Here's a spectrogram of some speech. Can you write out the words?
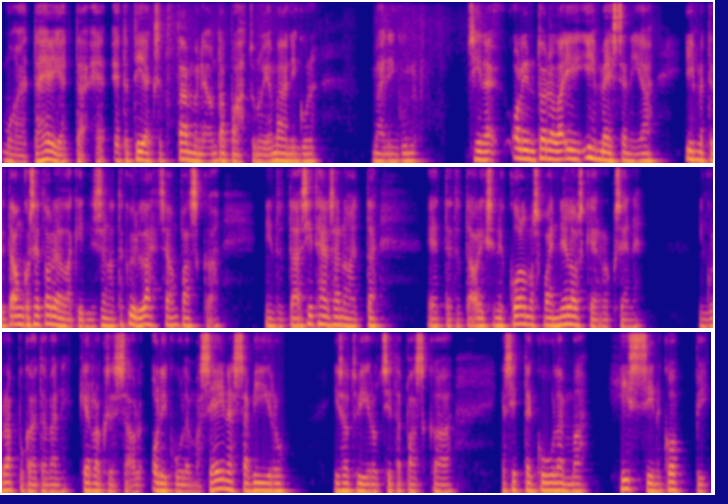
mua että hei, että, että tiedätkö, että tämmöinen on tapahtunut ja mä, niin kuin, mä niin kuin, siinä olin todella ihmeissäni ja ihmettelin, että onko se todellakin, niin sanoi, että kyllä, se on paskaa. Niin tota, sitten hän sanoi, että, että tota, oliko se nyt kolmas vai neloskerroksen niin kuin rappukäytävän kerroksessa oli, oli kuulemma seinässä viiru, isot viirut sitä paskaa, ja sitten kuulemma hissin koppi,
